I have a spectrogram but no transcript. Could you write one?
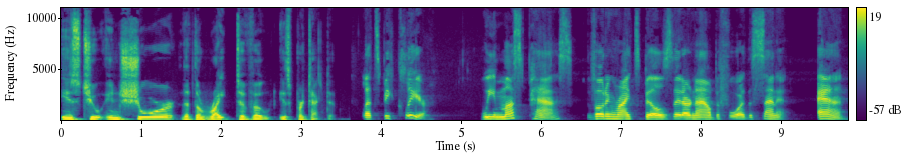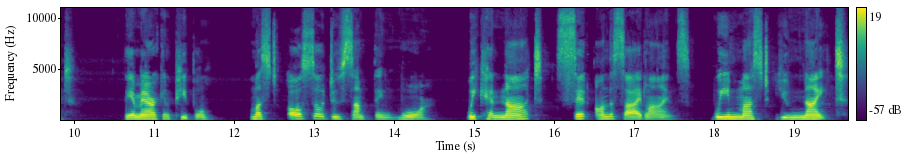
is to ensure that the right to vote is protected. Let's be clear. We must pass voting rights bills that are now before the Senate. And the American people must also do something more. We cannot sit on the sidelines. We must unite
